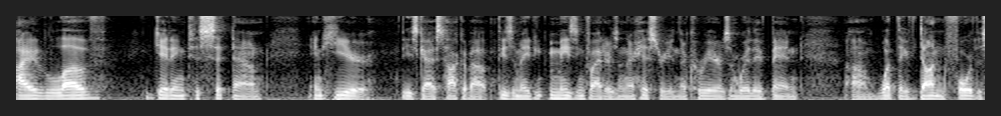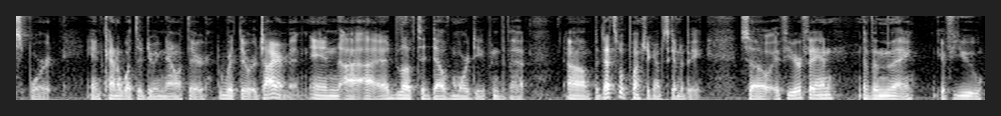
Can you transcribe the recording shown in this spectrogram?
I love getting to sit down and hear these guys talk about these amazing, amazing fighters and their history and their careers and where they've been, um, what they've done for the sport, and kind of what they're doing now with their with their retirement. And I, I'd love to delve more deep into that. Um, but that's what Punching Up's going to be. So if you're a fan of MMA, if you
